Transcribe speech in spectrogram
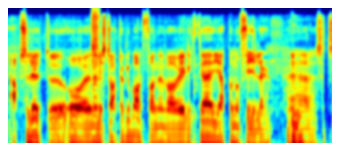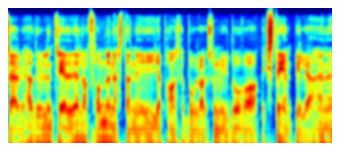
absolut och, och när vi startade Globalfonden var vi riktiga japanofiler. Mm. Eh, så att säga. Vi hade väl en tredjedel av fonden nästan i, i japanska bolag som ju då var extremt billiga. En, eh,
